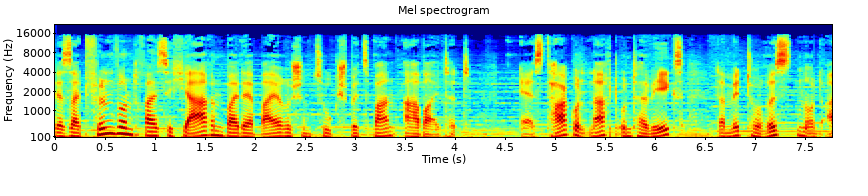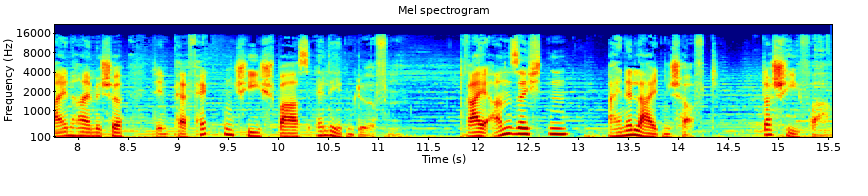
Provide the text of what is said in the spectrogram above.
der seit 35 Jahren bei der Bayerischen Zugspitzbahn arbeitet. Er ist Tag und Nacht unterwegs, damit Touristen und Einheimische den perfekten Skispaß erleben dürfen. Drei Ansichten, eine Leidenschaft. Das Skifahren.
